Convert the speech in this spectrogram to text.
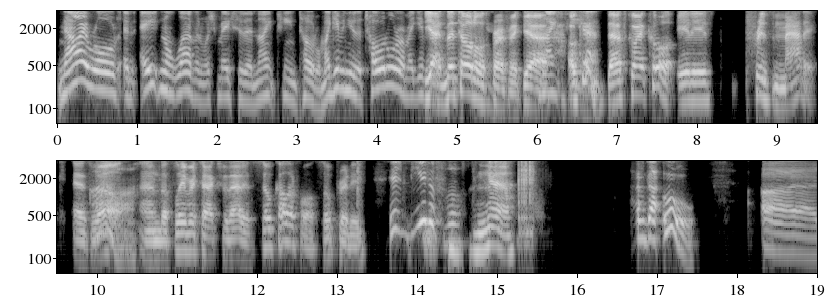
Now I rolled an eight and eleven, which makes it a 19 total. Am I giving you the total or am I giving Yeah, you the total is perfect. Yeah. 19. Okay, that's quite cool. It is prismatic as well. Ah. And the flavor text for that is so colorful, so pretty. It's beautiful. Yeah. I've got ooh uh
